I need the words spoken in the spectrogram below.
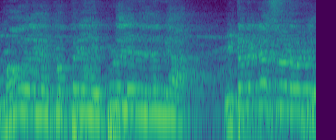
మామూలుగా కొత్తగా ఎప్పుడూ లేని విధంగా ఇట్ట పెట్టేస్తున్నాడు ఓటు.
